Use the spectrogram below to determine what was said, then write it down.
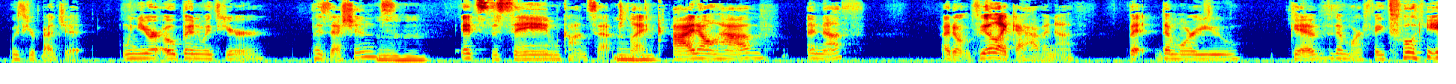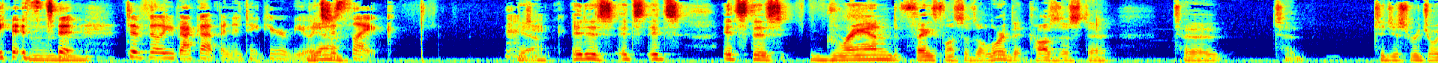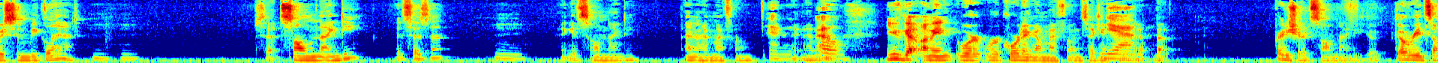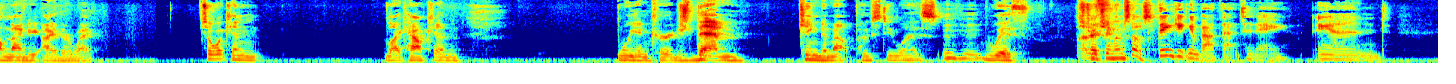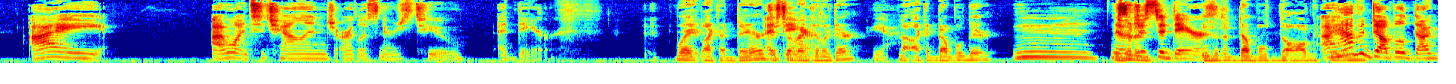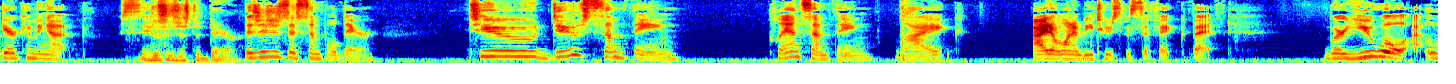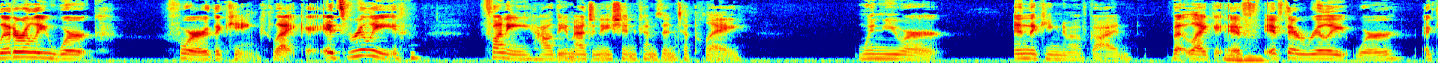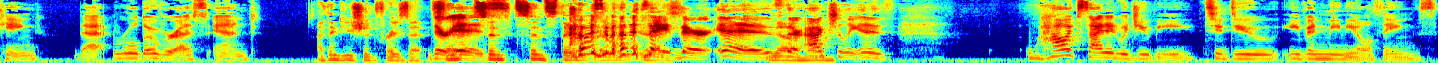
with your budget. When you're open with your possessions, Mm-hmm. it's the same concept. Like I don't have enough. I don't feel like I have enough, but the more you give, the more faithful he is to to fill you back up and to take care of you. It's Mm-hmm. Yeah. just like magic. It is. It's it's it's this grand faithfulness of the Lord that causes us to to to to just rejoice and be glad. Mm-hmm. Is that Psalm ninety that says that? Hmm. I think it's Psalm ninety. I don't have my phone. I don't I my- Oh, You've got. I mean, we're, we're recording on my phone, so I can't Yeah. that. But pretty sure it's Psalm ninety. Go go read Psalm ninety either way. So what can like how can we encourage them kingdom outposty wise Mm-hmm. with stretching themselves? thinking about that today and i i want to challenge our listeners to a dare Wait, like a dare, just a, dare. regular dare, yeah not like a double dare. mm, no it a- just a, dare Is it a double dog? i have a double dog dare coming up soon This is just a dare. this is just a simple dare to do something plan something like i don't want to be too specific but where you will literally work for the king like it's really funny how the imagination comes into play when you are in the kingdom of god but like if mm-hmm. if there really were a king that ruled over us and I think you should phrase it. There since, is. since since there. I was about to really say there is. Yeah, there yeah. actually is. How excited would you be to do even menial things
